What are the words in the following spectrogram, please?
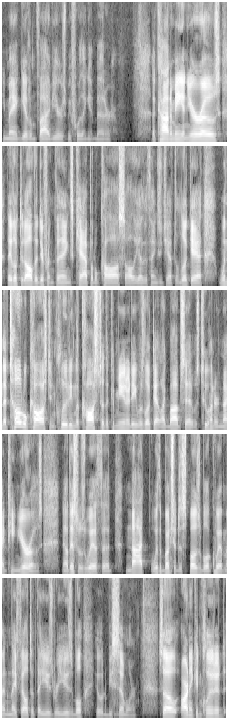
you may give them five years before they get better economy in euros. They looked at all the different things, capital costs, all the other things that you have to look at. When the total cost, including the cost to the community, was looked at, like Bob said, it was 219 euros. Now this was with uh, not with a bunch of disposable equipment, and they felt if they used reusable, it would be similar. So Arnie concluded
